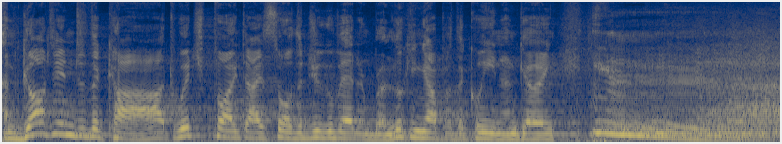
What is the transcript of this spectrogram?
and got into the car, at which point I saw the Duke of Edinburgh looking up at the Queen and going, mm.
